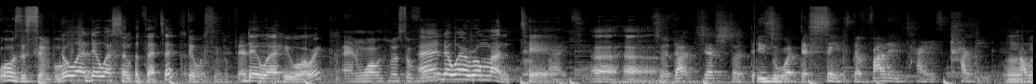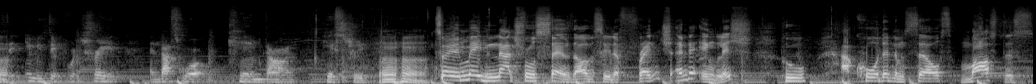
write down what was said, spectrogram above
what was the symbol? They were, they were sympathetic, They were sympathetic. they were heroic, and what was most of all? and they were romantic. Romantic. Uh-huh. So that gesture, these are what the saints, the Valentines carried. That Mm-hmm. was the image they portrayed, and that's what came down history. So it made natural sense that obviously the French and the English, who accorded themselves masters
